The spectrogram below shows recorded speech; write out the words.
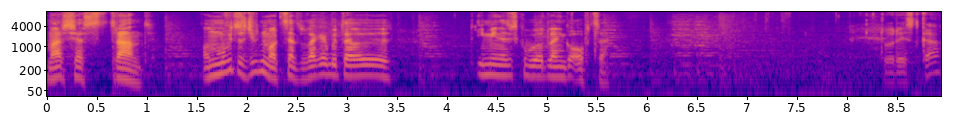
Marcia Strand. On mówi to z dziwnym akcentem, tak jakby to e, imię i nazwisko były dla niego obce. Turystka?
